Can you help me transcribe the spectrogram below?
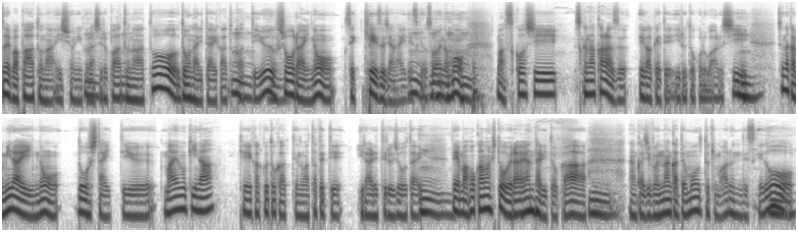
例えばパートナー一緒に暮らしてるパートナーとどうなりたいかとかっていう将来の設計図じゃないですけど、そういうのも、まあ少し少なからず描けているところはあるし、それなんか未来のどうしたいっていう前向きな計画とかっていうのは立てていられてる状態、で、まあ他の人を羨んだりとか、なんか自分なんかって思う時もあるんですけど、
